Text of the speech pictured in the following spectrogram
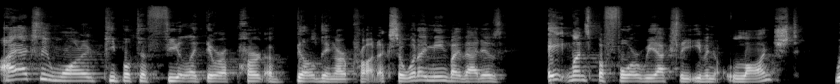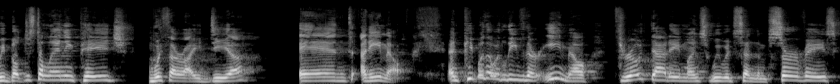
I actually wanted people to feel like they were a part of building our product. So what I mean by that is eight months before we actually even launched, we built just a landing page with our idea and an email. And people that would leave their email throughout that eight months, we would send them surveys,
